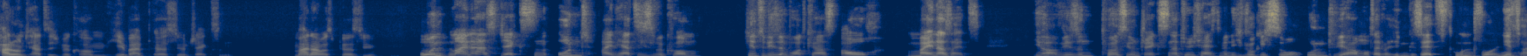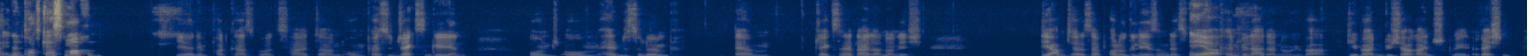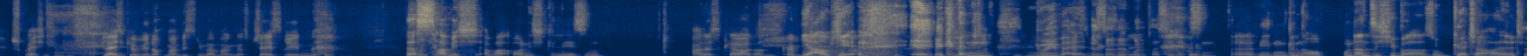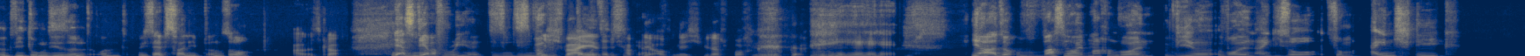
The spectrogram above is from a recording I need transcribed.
Hallo und herzlich willkommen hier bei Percy und Jackson. Mein Name ist Percy. Und meiner ist Jackson und ein herzliches Willkommen hier zu diesem Podcast auch meinerseits. Ja, wir sind Percy und Jackson. Natürlich heißen wir nicht wirklich so und wir haben uns einfach hingesetzt und wollen jetzt einen Podcast machen. Hier in dem Podcast wird es halt dann um Percy Jackson gehen und um Helden des Olymp. Ähm, Jackson hat leider noch nicht die Abenteuer des Apollo gelesen, deswegen Ja. können wir leider nur über die beiden Bücher rein sprechen. Vielleicht können wir noch mal ein bisschen über Magnus Chase reden. Das habe ich aber auch nicht gelesen. Alles klar, dann können wir. Ja, nur okay. wir können nur über Jackson Olymp und Percy Jackson reden, genau. Und an sich über so Götter halt und wie dumm die sind und wie selbstverliebt und so. Alles klar. Ja, sind die aber for real. Die sind, die sind wirklich Ich weiß, ich habe ja. dir auch nicht widersprochen. ja, also was wir heute machen wollen, wir wollen eigentlich so zum Einstieg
